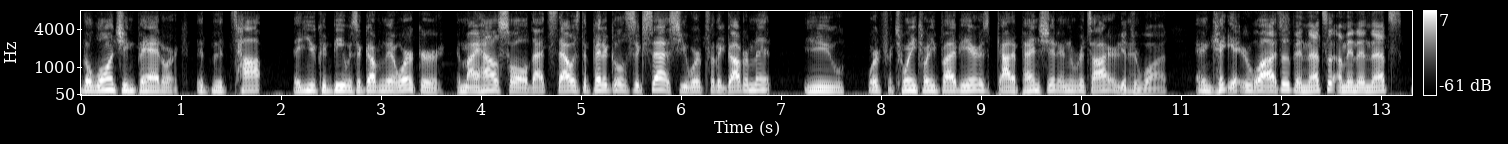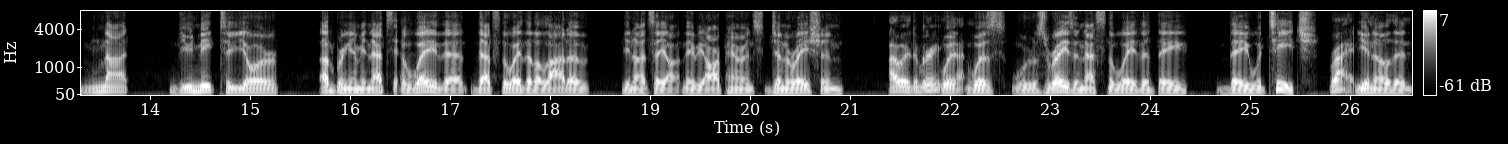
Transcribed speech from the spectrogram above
the launching pad or the, the top that you could be was a government worker in my household. That's that was the pinnacle of success. You worked for the government. You worked for 20, 25 years, got a pension, and retired. Get your watch. and get, your watch. And that's, I mean, and that's not unique to your upbringing. I mean, that's the way that that's the way that a lot of you know, I'd say uh, maybe our parents' generation I would agree. wa- with was was raised, and that's the way that they they would teach. Right. You know that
